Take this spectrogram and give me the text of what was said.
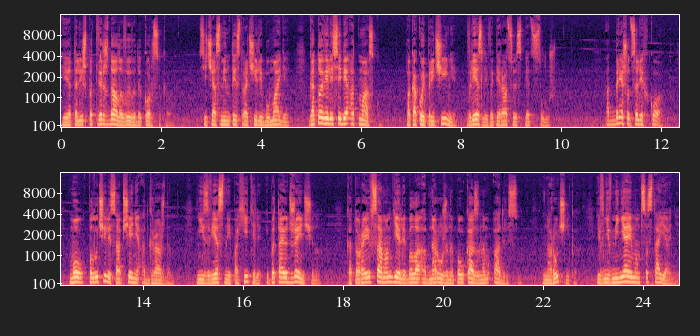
И это лишь подтверждало выводы Корсакова. Сейчас менты строчили бумаги, готовили себе отмазку, по какой причине влезли в операцию спецслужб. Отбрешутся легко, мол, получили сообщение от граждан. Неизвестные похитили и пытают женщину, которая и в самом деле была обнаружена по указанному адресу в наручниках и в невменяемом состоянии.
